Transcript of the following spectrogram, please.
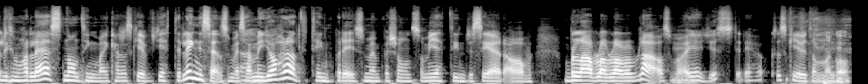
liksom har läst någonting man kanske skrev för jättelänge sedan som är så här, men jag har alltid tänkt på dig som en person som är jätteintresserad av bla bla bla bla bla och så bara, ja just det, det har jag också skrivit om någon gång.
